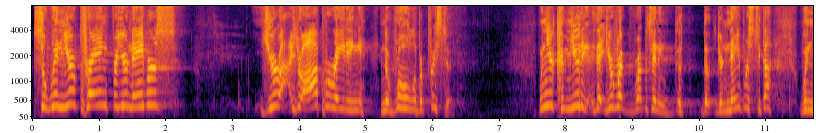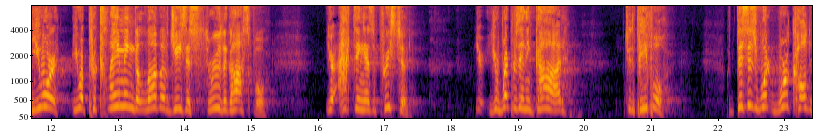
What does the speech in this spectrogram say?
So when you're praying for your neighbors, you're, you're operating in the role of a priesthood. When you're communicating, that you're representing the, the, your neighbors to God, when you are, you are proclaiming the love of Jesus through the gospel, you're acting as a priesthood. You're, you're representing God to the people. This is what we're called.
